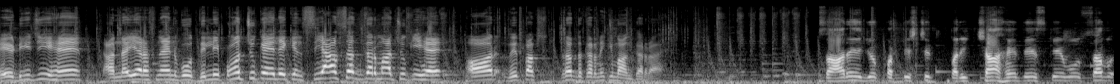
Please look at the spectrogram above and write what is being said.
एडीजी हैं, नैयर हसनैन, वो दिल्ली पहुँच चुके हैं, लेकिन सियासत गर्मा चुकी है और विपक्ष रद्द करने की मांग कर रहा है। सारे जो प्रतिष्ठित परीक्षा हैं देश के, वो सब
